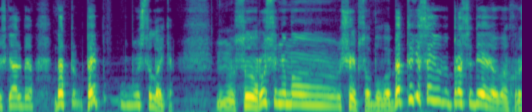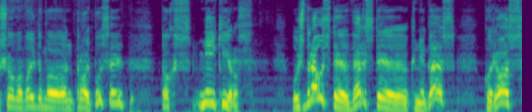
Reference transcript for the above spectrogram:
išgelbėjo, bet taip išsilaikė. Su rusinimo šiaip sau buvo, bet jisai prasidėjo va, Hruščiovo valdymo antroj pusėj, toks neįkyrus. Uždrausti, versti knygas, kurios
